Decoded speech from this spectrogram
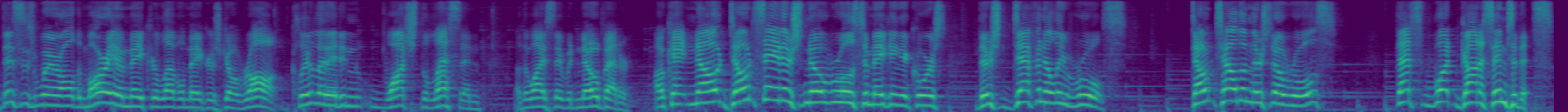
this is where all the Mario Maker level makers go wrong. Clearly they didn't watch the lesson, otherwise they would know better. Okay, no, don't say there's no rules to making a course. There's definitely rules. Don't tell them there's no rules. That's what got us into this.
